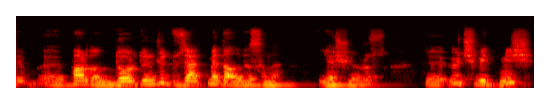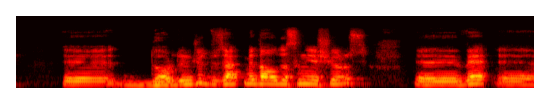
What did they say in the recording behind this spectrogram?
e, pardon dördüncü düzeltme dalgasını yaşıyoruz. E, üç bitmiş. E, dördüncü düzeltme dalgasını yaşıyoruz. E, ve e,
